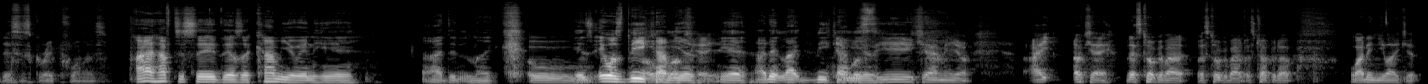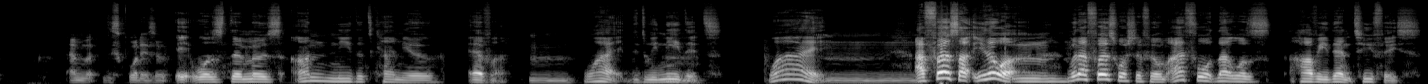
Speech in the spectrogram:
This is great performance. I have to say, there's a cameo in here I didn't like. Oh, it was the Oh, cameo. okay. Yeah, I didn't like the it cameo. was the cameo. I okay. Let's talk about it. Let's talk about it. Let's chop it up. Why didn't you like it? And this, what is it? it was the most unneeded cameo ever. Mm, Why did we need Mm. it? Why? mm, At first, I, you know what? mm. When I first watched the film, I thought that was Harvey Dent, Two Face.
